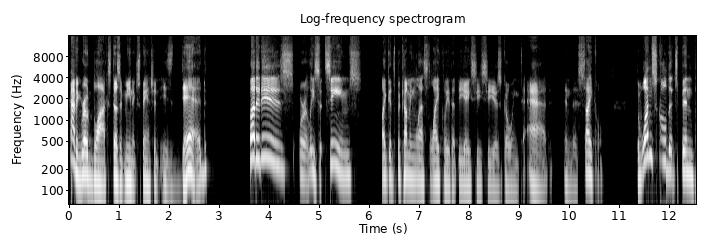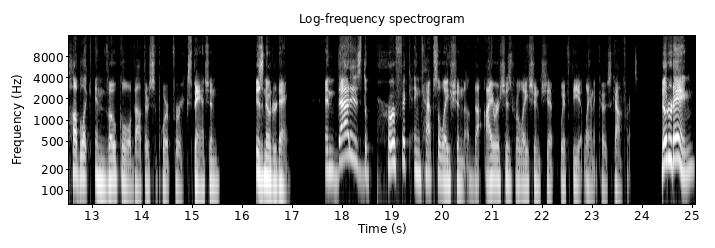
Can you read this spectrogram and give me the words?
having roadblocks doesn't mean expansion is dead, but it is, or at least it seems, like it's becoming less likely that the ACC is going to add in this cycle. The one school that's been public and vocal about their support for expansion is Notre Dame. And that is the perfect encapsulation of the Irish's relationship with the Atlantic Coast Conference. Notre Dame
